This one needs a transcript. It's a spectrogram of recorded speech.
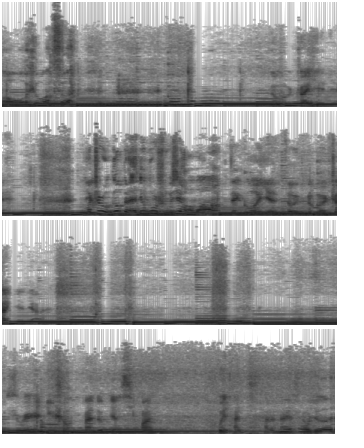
哦，我又忘词了。能不能专业点？我这首歌本来就不熟悉，好吧？再给我演奏，你能不能专业点？是不是女生一般都比较喜欢会弹吉他的男哎生？，我觉得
